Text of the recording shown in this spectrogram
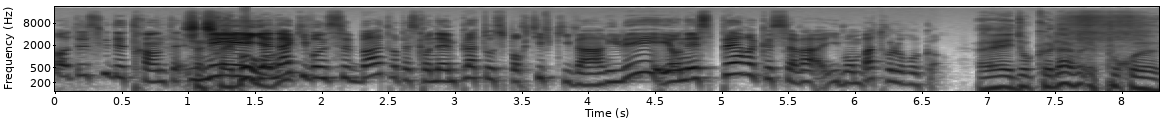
en dessous de 30. Ça serait Mais il y en hein. a qui vont se battre parce qu'on a un plateau sportif qui va arriver et on espère que ça va, ils vont battre le record. Et donc euh, là, pour euh,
